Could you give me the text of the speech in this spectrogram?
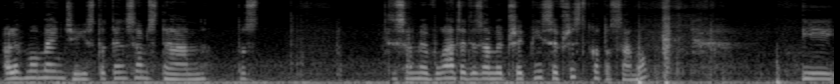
ale w momencie jest to ten sam stan, to te same władze, te same przepisy, wszystko to samo. I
